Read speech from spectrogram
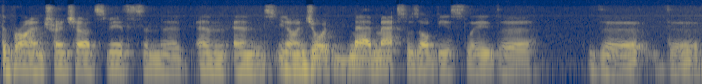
the Brian Trenchard Smiths and the and and you know and Mad Max was obviously the the the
